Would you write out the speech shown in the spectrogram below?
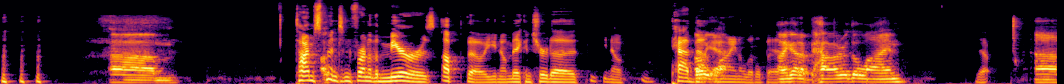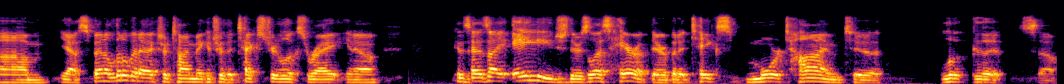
um, Time spent in front of the mirror is up, though. You know, making sure to you know pad that Oh, yeah. line a little bit. I got to powder the line. Yep. Um, yeah, spend a little bit of extra time making sure the texture looks right. You know, because as I age, there's less hair up there, but it takes more time to look good. So.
